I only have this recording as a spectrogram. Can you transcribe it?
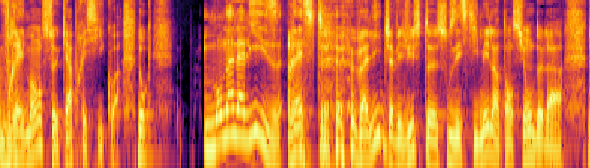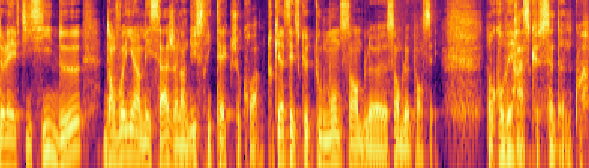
vraiment ce cas précis, quoi. Donc, mon analyse reste valide. J'avais juste sous-estimé l'intention de la de la FTC de d'envoyer un message à l'industrie tech, je crois. En tout cas, c'est ce que tout le monde semble semble penser. Donc, on verra ce que ça donne, quoi.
